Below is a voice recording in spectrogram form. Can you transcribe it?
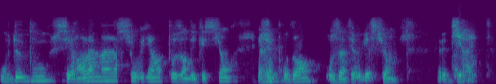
ou debout, serrant la main, souriant, posant des questions, répondant aux interrogations euh, directes.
